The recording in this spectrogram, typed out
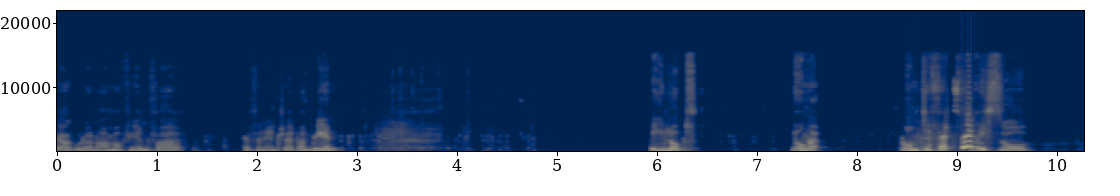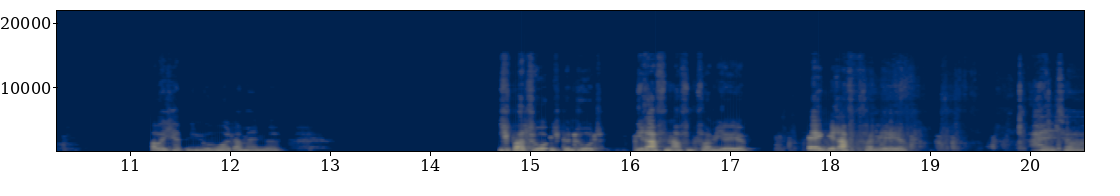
Ja, guter Name auf jeden Fall. F in den Chat an den. Elops. Junge, warum zerfetzt er mich so? Aber ich habe ihn geholt am Ende. Ich war tot, ich bin tot. Giraffenaffenfamilie. Äh, Giraffenfamilie. Alter.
